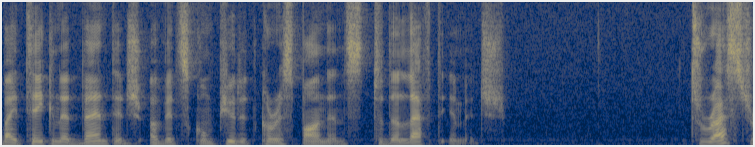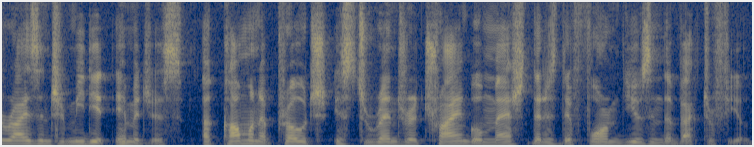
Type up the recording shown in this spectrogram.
by taking advantage of its computed correspondence to the left image. To rasterize intermediate images, a common approach is to render a triangle mesh that is deformed using the vector field.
